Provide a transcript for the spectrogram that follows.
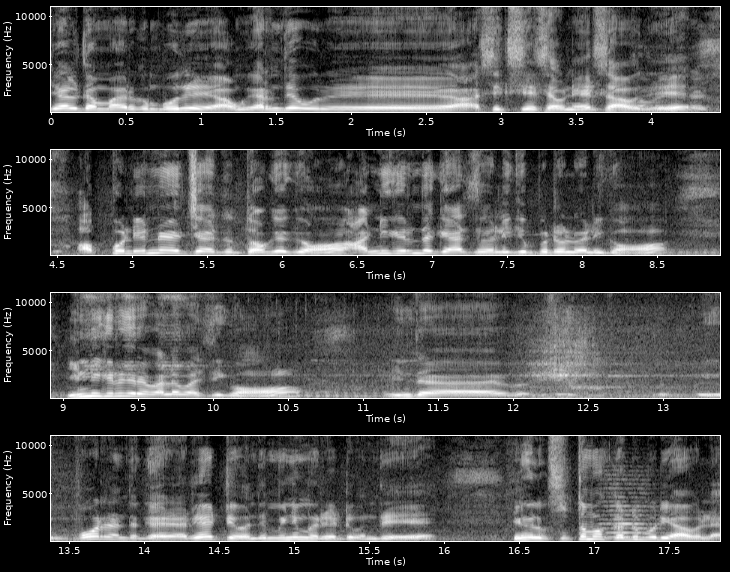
ஜெயலலிதா அம்மா இருக்கும்போது அவங்க இறந்தே ஒரு சிக்ஸ் இயர்ஸ் செவன் இயர்ஸ் ஆகுது. அப்போ நிர்ணயிச்ச தொகைக்கும் அன்றைக்கி இருந்த கேஸ் விலைக்கும் பெட்ரோல் விலைக்கும் இன்றைக்கி இருக்கிற விலைவாசிக்கும் இந்த போடுற அந்த ரேட்டு வந்து மினிமம் ரேட்டு வந்து எங்களுக்கு சுத்தமாக கட்டுப்படி ஆகலை.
